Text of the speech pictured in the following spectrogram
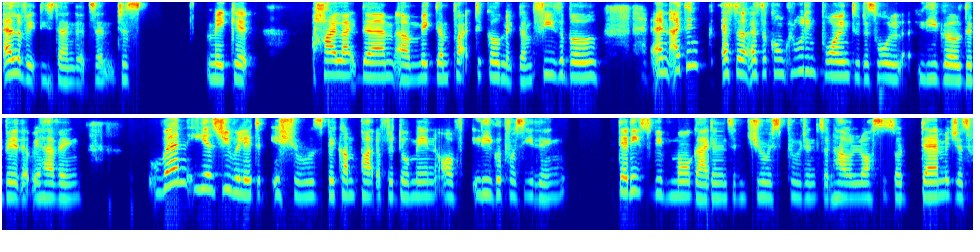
elevate these standards and just make it highlight them, um, make them practical, make them feasible. And I think as a, as a concluding point to this whole legal debate that we're having, when ESG related issues become part of the domain of legal proceeding, there needs to be more guidance and jurisprudence on how losses or damages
